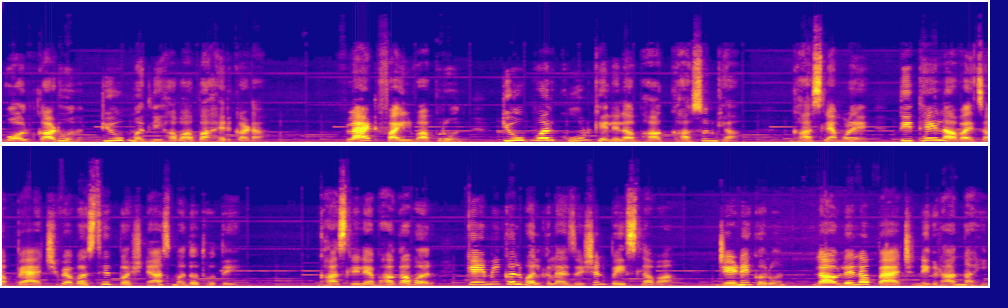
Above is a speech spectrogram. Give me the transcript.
वॉल्व काढून ट्यूब मधली हवा बाहेर काढा. फ्लॅट फाईल वापरून ट्यूबवर खूण केलेला भाग घासून घ्या. घासल्यामुळे तिथे लावायचा पॅच व्यवस्थित बसण्यास मदत होते. घासलेल्या भागावर केमिकल व्हल्कलायझेशन पेस्ट लावा जेणेकरून लावलेला पॅच निघणार नाही.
